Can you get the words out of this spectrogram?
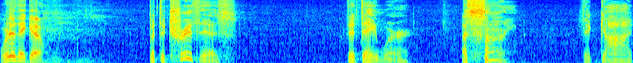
Where did they go? But the truth is that they were a sign that God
